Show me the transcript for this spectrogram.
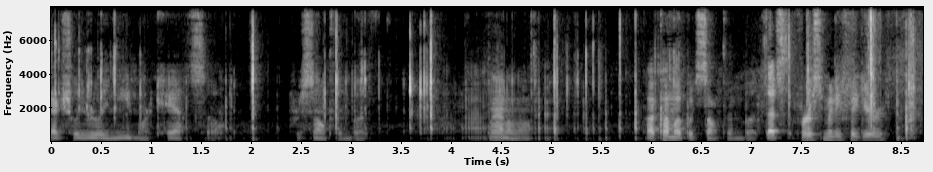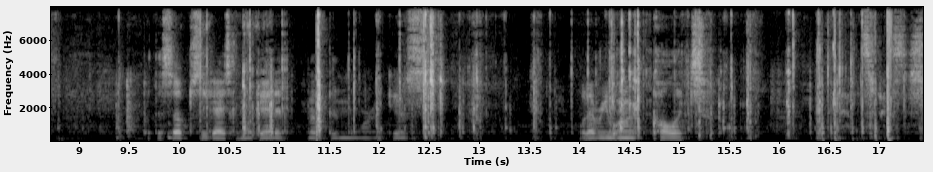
actually really need more cats, so, for something, but, I don't know. I'll come up with something, but that's the first minifigure. Put this up so you guys can look at it a bit more, I guess whatever you want to call it. Let's fix this.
